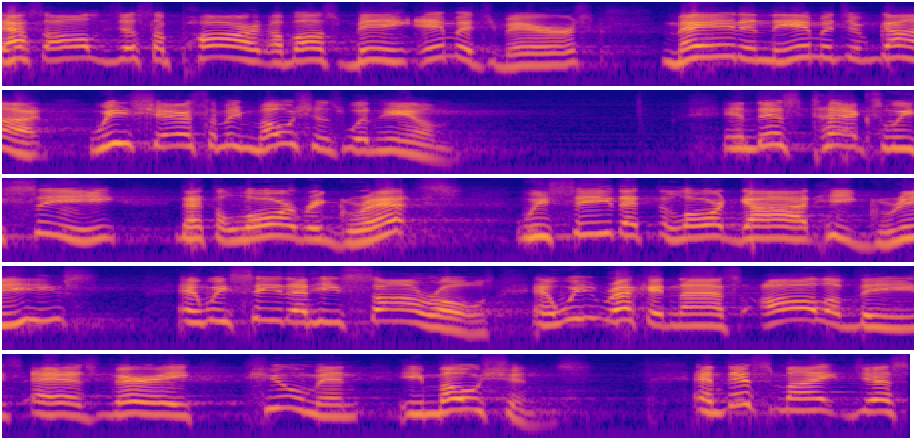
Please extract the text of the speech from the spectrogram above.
that's all just a part of us being image bearers, made in the image of God. We share some emotions with Him. In this text, we see that the Lord regrets, we see that the Lord God, He grieves, and we see that He sorrows. And we recognize all of these as very human emotions. And this might just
